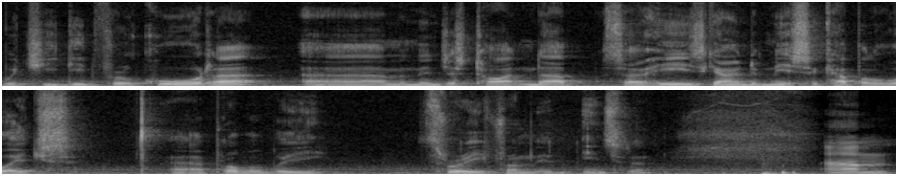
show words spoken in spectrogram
which he did for a quarter, um, and then just tightened up. So he's going to miss a couple of weeks, probably three from the incident. Um,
